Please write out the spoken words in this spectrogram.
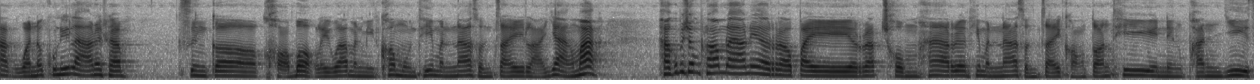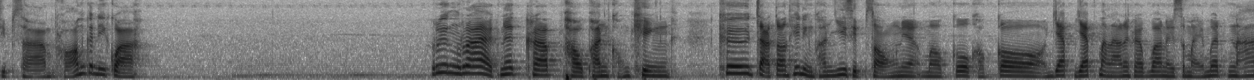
าควันนคุนิแล้วนะครับ ซึ่งก็ขอบอกเลยว่ามันมีข้อมูลที่มันน่าสนใจหลายอย่างมาก หากคุณผู้ชมพร้อมแล้วเนี่ยเราไปรับชม 5 เรื่องที่มันน่าสนใจของตอนที่ 1023 พร้อมกันดีกว่า เรื่องแรกนะครับเผ่าพันธุ์ของคิงคือจากตอนที่ 1022 เนี่ยมาโก้เขาก็แยบแยบมาแล้วนะครับ ว่าในสมัยเมื่อนา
